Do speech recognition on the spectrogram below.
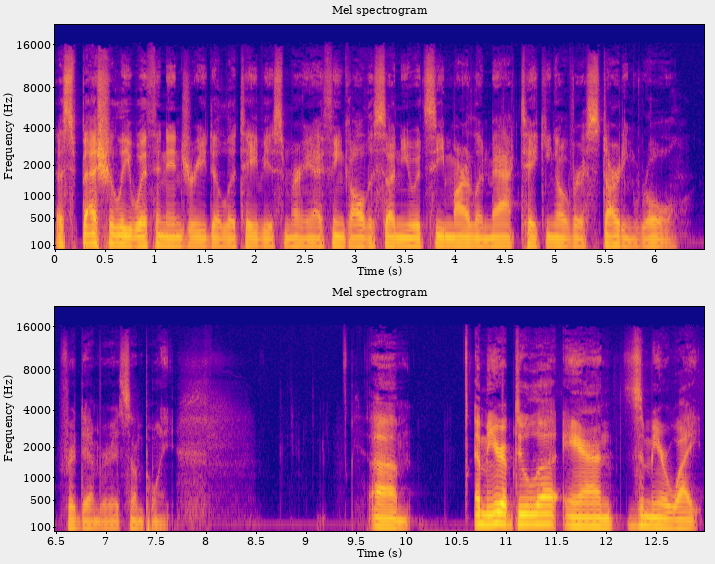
especially with an injury to Latavius Murray. I think all of a sudden you would see Marlon Mack taking over a starting role for Denver at some point. Um, Ameer Abdullah and Zamir White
